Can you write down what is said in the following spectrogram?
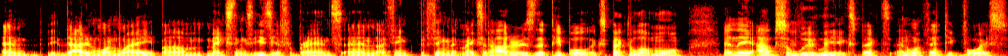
and that in one way um, makes things easier for brands. And I think the thing that makes it harder is that people expect a lot more, and they absolutely mm-hmm. expect an authentic voice,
